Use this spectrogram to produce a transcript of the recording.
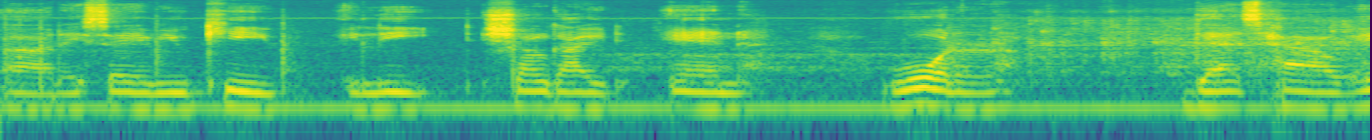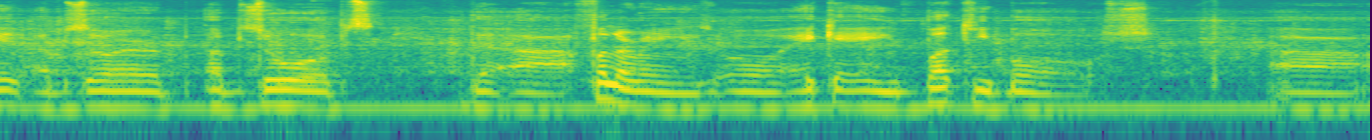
uh, they say if you keep elite shungite in water, that's how it absorb absorbs the uh, fullerenes or aka buckyballs. Uh,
